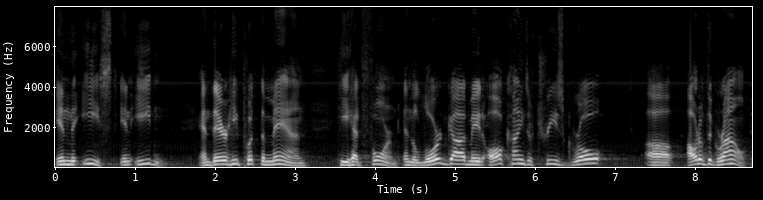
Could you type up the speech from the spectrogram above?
in the east, in Eden and there he put the man he had formed. And the Lord God made all kinds of trees grow uh, out of the ground,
